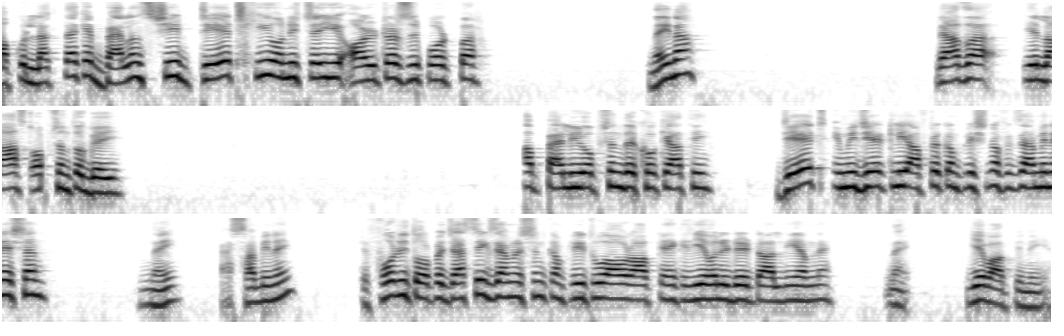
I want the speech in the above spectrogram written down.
آپ کو لگتا ہے کہ بیلنس شیٹ ڈیٹ ہی ہونی چاہیے آڈیٹرس رپورٹ پر نہیں نا لہذا یہ لاسٹ آپشن تو گئی اب پہلی آپشن دیکھو کیا تھی date immediately after completion of examination نہیں ایسا بھی نہیں کہ فوری طور پہ جیسے ایگزامیشن کمپلیٹ ہوا اور آپ کہیں کہ یہ والی ڈیٹ ڈال دی ہم نے نہیں یہ بات بھی نہیں ہے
